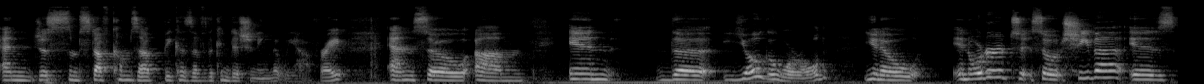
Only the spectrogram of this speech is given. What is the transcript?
and just some stuff comes up because of the conditioning that we have, right? And so um, in the yoga world, you know, in order to, so Shiva is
